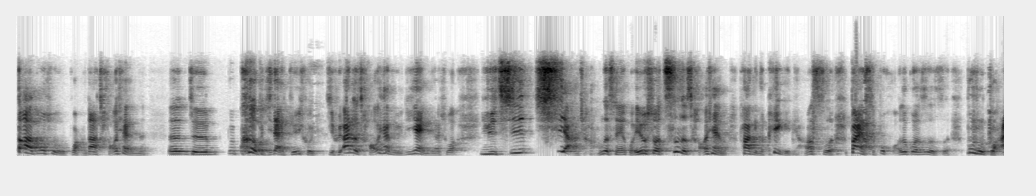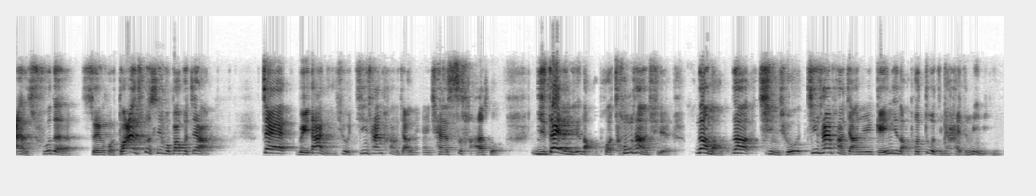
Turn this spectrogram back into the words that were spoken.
大多数广大朝鲜人，呃，这迫不及待追求机会。按照朝鲜的一句谚语来说，与其细而长的生活，也就是说吃着朝鲜发给的配给粮食，半死不活的过日子，不如短而粗的生活。短而粗的生活包括这样。在伟大领袖金三胖将军前来视察的时候，你带着你的老婆冲上去，让老让请求金三胖将军给你老婆肚子里面孩子命名。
